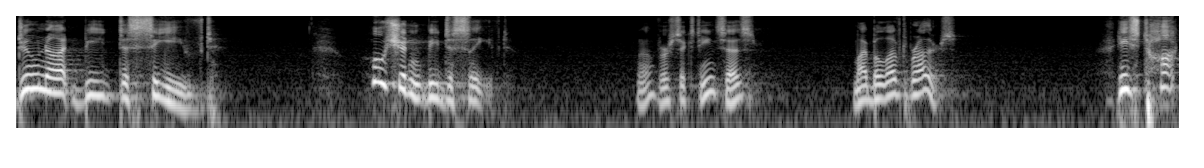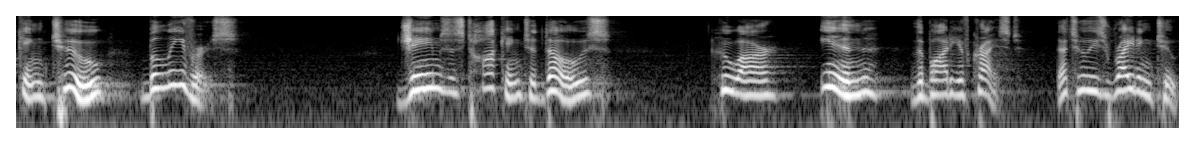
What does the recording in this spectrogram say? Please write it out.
do not be deceived. Who shouldn't be deceived? Well, verse 16 says, My beloved brothers. He's talking to believers. James is talking to those who are in the body of Christ. That's who he's writing to.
